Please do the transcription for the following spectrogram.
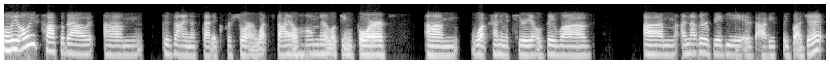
Well, we always talk about um, design aesthetic for sure, what style home they're looking for, um, what kind of materials they love. Um, another biggie is obviously budget.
